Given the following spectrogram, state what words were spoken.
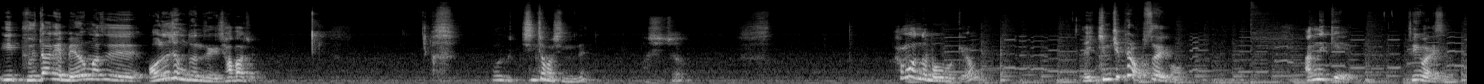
이 불닭의 매운맛을 어느 정도는 되게 잡아줘요. 어, 이거 진짜 맛있는데? 아시죠? 한번 더 먹어볼게요. 이 김치 필요 없어요, 이거. 안 느끼해요. 되게 맛있어요.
